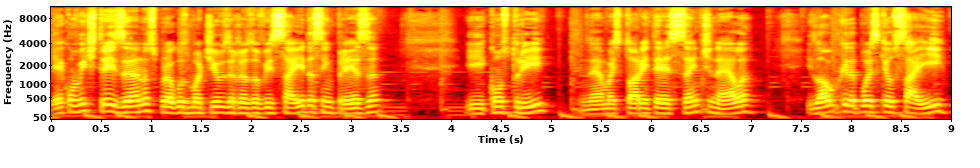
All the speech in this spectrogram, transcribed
E aí com 23 anos, por alguns motivos, eu resolvi sair dessa empresa e construir, né, uma história interessante nela. E logo que depois que eu saí,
